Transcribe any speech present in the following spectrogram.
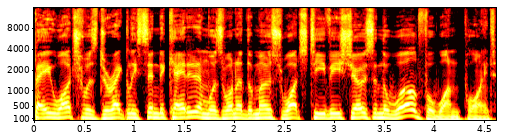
Baywatch was directly syndicated and was one of the most watched TV shows in the world for one point.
